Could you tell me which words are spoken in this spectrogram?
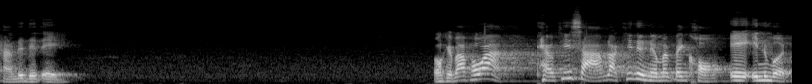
หารด้วย det a โอเคป่ะเพราะว่าแถวที่ 3 หลักที่1เนี่ยมันเป็นของ a inverse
